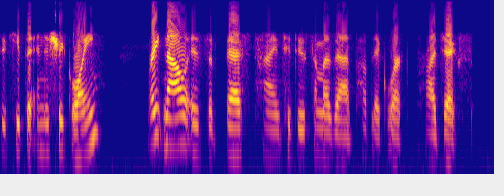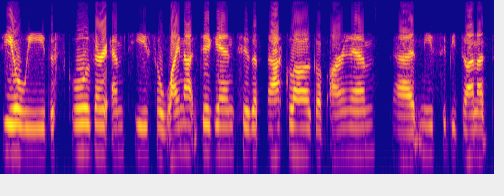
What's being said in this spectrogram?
to keep the industry going. Right now is the best time to do some of that public work projects. DOE, the schools are empty, so why not dig into the backlog of R&M that needs to be done at the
